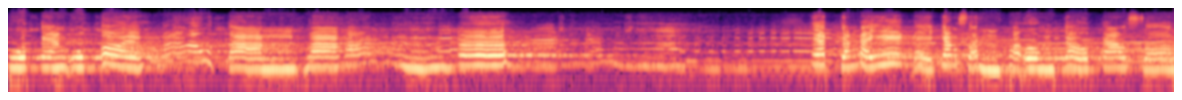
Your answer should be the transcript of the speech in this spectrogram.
ปลูกแตงอุกอ้อยน้าวตาลหวานเออเฮ็ดจังใดได้จังสันพระองค์เจ้าก้าวสอน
